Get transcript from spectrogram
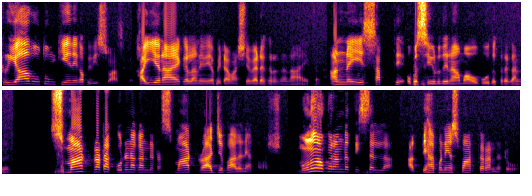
ක්‍රියාව උතුම් කියන එක අපි විශ්වාස කරනවා. කයිය නායක නෙවෙයි අපිට අවශ්‍ය වැඩ කරන නායක. අන්න ඒ සත්‍ය ඔබ සියලු දෙනාම අවබෝධ කරගන්න. ස්මාර්ට් රටක් ගොඩනගන්නට ස්මාර්ට් රාජ්‍ය පාලනයක් අවශ්‍යයි. මොනව කරන්නත් ඉස්සෙල්ලා අධ්‍යාපනය ස්මාර්ට් කරන්නට ඕන.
